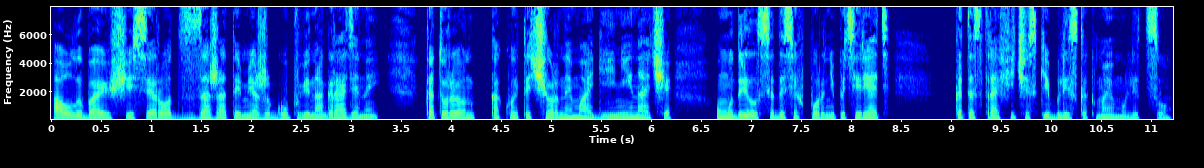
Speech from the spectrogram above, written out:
А улыбающийся рот с зажатой меж губ виноградиной, который он какой-то черной магией, не иначе, умудрился до сих пор не потерять, катастрофически близко к моему лицу.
